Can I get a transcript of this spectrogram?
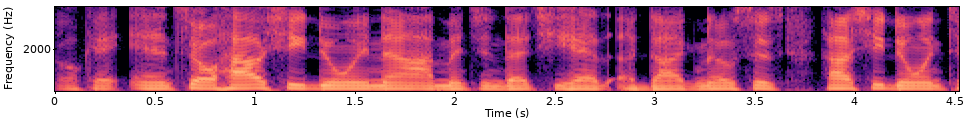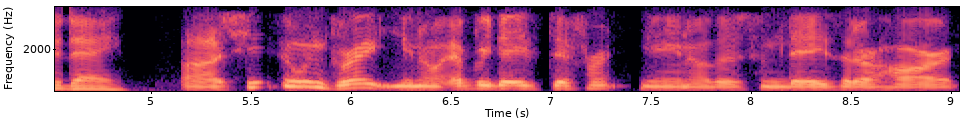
Okay, and so how's she doing now? I mentioned that she had a diagnosis. How's she doing today? Uh, she's doing great. You know, every day's different. You know, there's some days that are hard.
